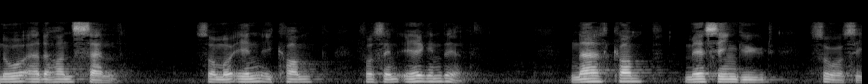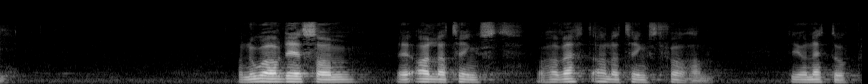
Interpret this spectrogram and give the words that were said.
nå er det han selv som må inn i kamp for sin egen del. Nærkamp med sin Gud, så å si. Og noe av det som er aller tyngst, og har vært aller tyngst for ham, det er jo nettopp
